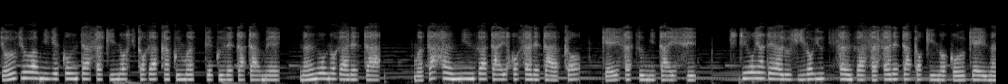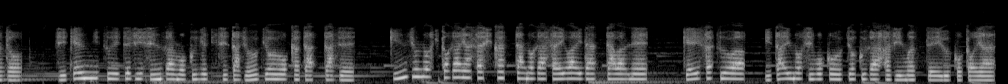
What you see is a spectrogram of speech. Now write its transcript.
長女は逃げ込んだ先の人がかくまってくれたため、難を逃れた。また犯人が逮捕された後、警察に対し、父親であるひろゆきさんが刺された時の光景など、事件について自身が目撃した状況を語ったぜ。近所の人が優しかったのが幸いだったわね。警察は、遺体の死後硬直が始まっていることや、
